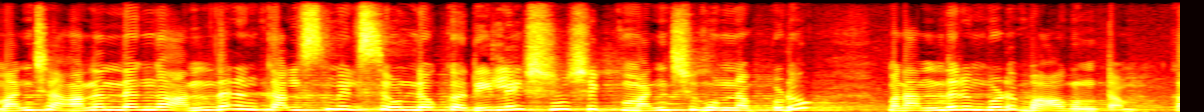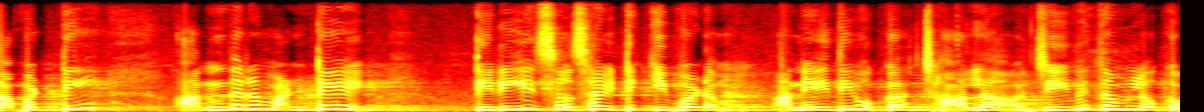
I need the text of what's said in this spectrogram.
మంచి ఆనందంగా అందరం కలిసిమెలిసి ఉండే ఒక రిలేషన్షిప్ మంచిగా ఉన్నప్పుడు మన అందరం కూడా బాగుంటాం. కాబట్టి అందరం అంటే తిరిగి సొసైటీకి ఇవ్వడం అనేది ఒక చాలా జీవితంలో ఒక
